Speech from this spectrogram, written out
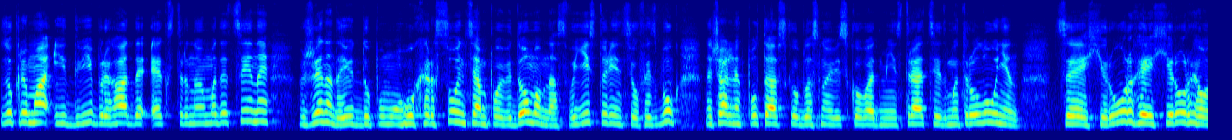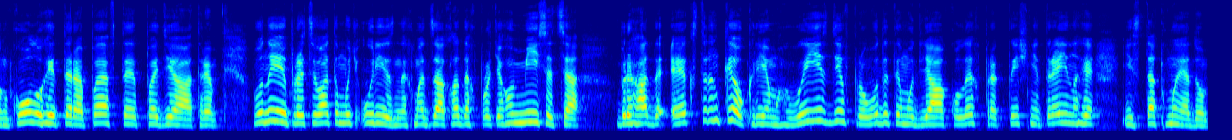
зокрема і дві бригади екстреної медицини, вже надають допомогу херсонцям. Повідомив на своїй сторінці у Фейсбук начальник Полтавської обласної військової адміністрації Дмитро Лунін. Це хірурги, хірурги-онкологи, терапевти, педіатри. Вони працюватимуть у різних медзакладах протягом місяця. Бригади екстренки, окрім виїздів, проводитимуть для колег практичні тренінги із такмеду.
